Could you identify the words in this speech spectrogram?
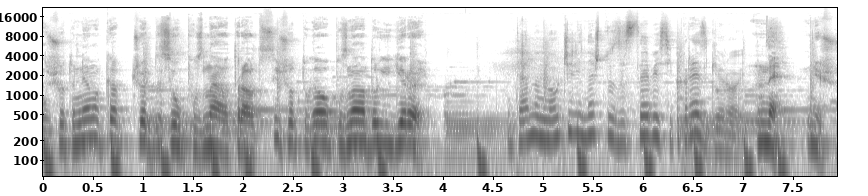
защото няма как човек да се опознае от работа си, защото тогава опознава други герои. Да, но научи ли нещо за себе си през героите? Не, нищо.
